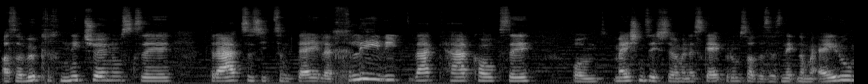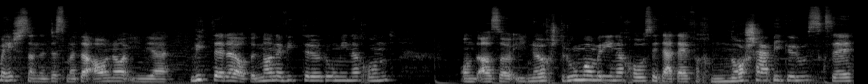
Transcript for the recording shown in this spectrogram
Also wirklich nicht schön ausgesehen. Die Rätsel sind zum Teil ein bisschen weit weg hergeholt. Und meistens ist es in einem Escape Room so, dass es nicht nur ein Raum ist, sondern dass man dann auch noch in einen weiteren oder noch einen weiteren Raum reinkommt. Und also in den nächsten Raum, wo wir reingekommen sind, hat einfach noch schäbiger ausgesehen.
